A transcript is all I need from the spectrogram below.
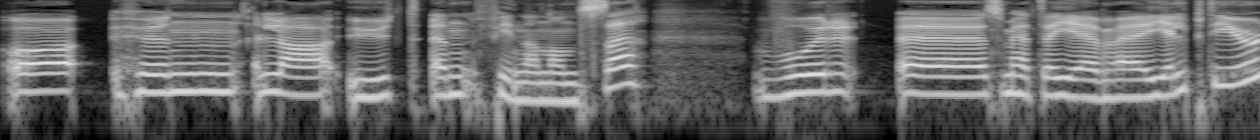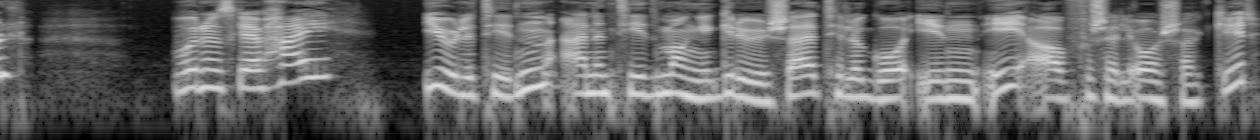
og hun la ut en Finn-annonse som heter 'Hjelp til jul' hvor hun skrev hei. Juletiden er en tid mange gruer seg til å gå inn i av forskjellige årsaker.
